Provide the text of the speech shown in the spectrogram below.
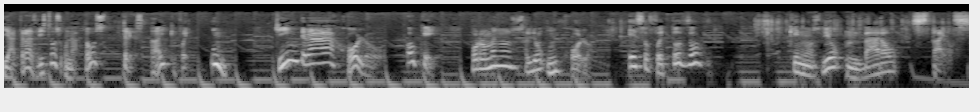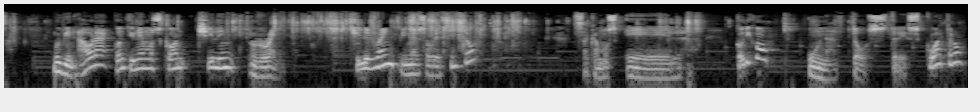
Y atrás, ¿listos? Una, dos, tres. ¡Ay, que fue! ¡Un! Kindra holo. Ok, por lo menos salió un holo. Eso fue todo que nos dio Battle Styles. Muy bien, ahora continuemos con Chilling Rain. Chilling Rain, primer sobrecito. Sacamos el código. Una, dos, tres, cuatro.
